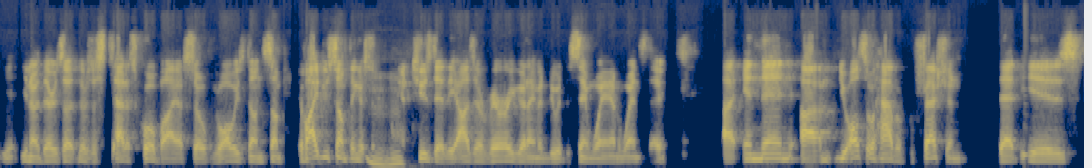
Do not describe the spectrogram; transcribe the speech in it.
you know there's a there's a status quo bias. So if you've always done something, if I do something mm-hmm. on Tuesday, the odds are very good I'm going to do it the same way on Wednesday. Uh, and then um, you also have a profession that is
